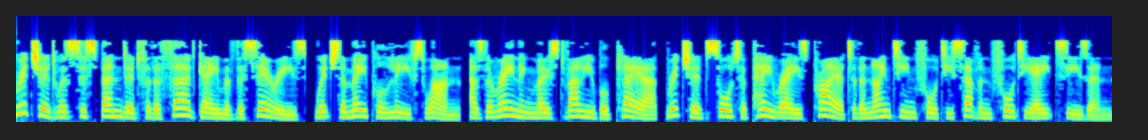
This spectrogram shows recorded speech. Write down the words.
Richard was suspended for the third game of the series, which the Maple Leafs won. As the reigning most valuable player, Richard sought a pay raise prior to the 1947-48 season.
